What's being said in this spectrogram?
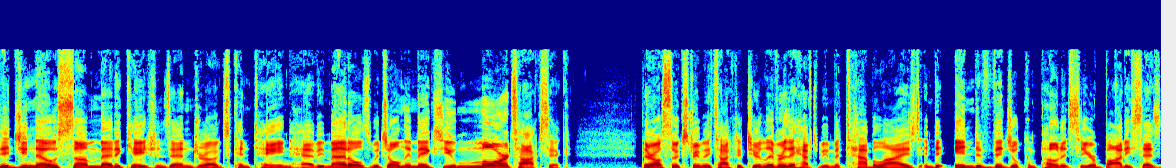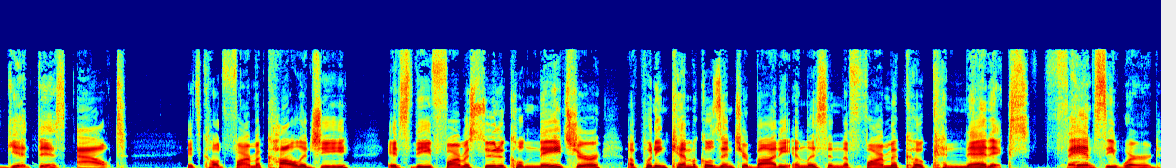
Did you know some medications and drugs contain heavy metals, which only makes you more toxic? They're also extremely toxic to your liver. They have to be metabolized into individual components so your body says, get this out. It's called pharmacology. It's the pharmaceutical nature of putting chemicals into your body. And listen, the pharmacokinetics, fancy word,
